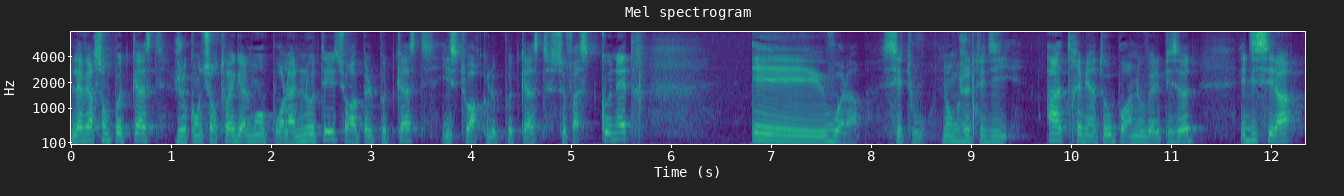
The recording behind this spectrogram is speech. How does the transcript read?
La version podcast, je compte sur toi également pour la noter sur Apple Podcast, histoire que le podcast se fasse connaître. Et voilà, c'est tout. Donc je te dis à très bientôt pour un nouvel épisode. Et d'ici là,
